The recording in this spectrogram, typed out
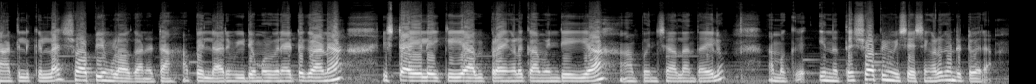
നാട്ടിലേക്കുള്ള ഷോപ്പിംഗ് വ്ളോഗാണ് കേട്ടോ അപ്പോൾ എല്ലാവരും വീഡിയോ മുഴുവനായിട്ട് കാണുക. ഇഷ്ടമായി ലൈക്ക് ചെയ്യുക അഭിപ്രായങ്ങൾ കമന്റ് ചെയ്യുക. അപ്പോൾ ഇൻഷാല്ല എന്തായാലും നമുക്ക് ഇന്നത്തെ ഷോപ്പിംഗ് വിശേഷങ്ങൾ കണ്ടിട്ട് വരാം.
